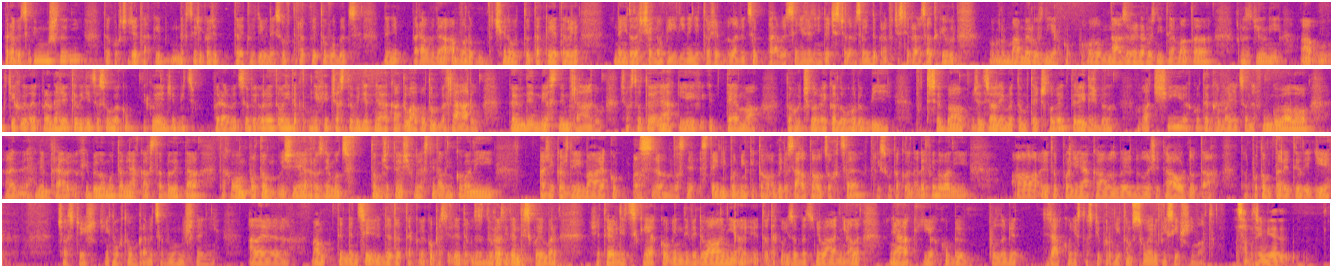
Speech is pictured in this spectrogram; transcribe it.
pravicovým myšlení, tak určitě taky nechci říkat, že tady ty lidi nejsou v terapii, to vůbec není pravda a ono většinou to taky je tak, že není to tak černobílý, není to, že levice, pravice, někde čistě levice, není to pravice, čistě pravice, a taky máme různý jako názory na různý témata rozdílný a u těch lidí, pravda, že ty lidi, co jsou jako klienti víc pravicově orientovaní, tak u nich je často vidět nějaká touha po tom řádu, pevným jasným řádu. Často to je nějaký jejich téma toho člověka dlouhodobý, potřeba, že třeba dejme tomu, to je člověk, který když byl mladší, jako, tak má něco nefungovalo, a ne, právě chybilo mu tam nějaká stabilita, tak on potom žije hrozně moc v tom, že to je všechno jasně nalinkovaný, a že každý má jako vlastně stejné podmínky toho, aby dosáhl toho, co chce, které jsou takhle nadefinované a je to plně nějaká velmi důležitá hodnota. A potom tady ty lidi častěji štíhnou k tomu pravicovému myšlení. Ale mám tendenci tak jako prostě zdůraznit ten disclaimer, že to je vždycky jako individuální a je to takový zobecňování, ale nějaký jakoby podle mě zákonitosti podobně tam jsou, je dobrý si všímat. Samozřejmě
